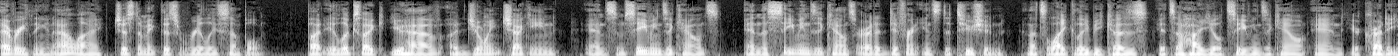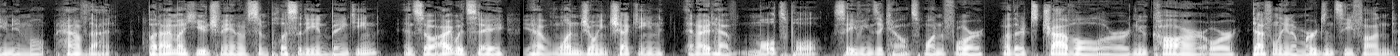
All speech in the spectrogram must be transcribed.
everything in Ally just to make this really simple but it looks like you have a joint checking and some savings accounts, and the savings accounts are at a different institution. And that's likely because it's a high yield savings account and your credit union won't have that. But I'm a huge fan of simplicity in banking. And so I would say you have one joint checking, and I'd have multiple savings accounts one for whether it's travel or a new car or definitely an emergency fund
